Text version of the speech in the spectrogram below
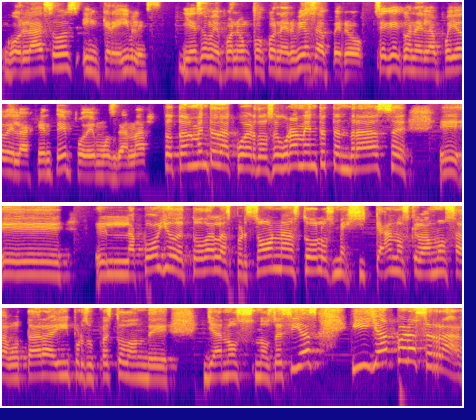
golazos increíbles y eso me pone un poco nerviosa, pero sé que con el apoyo de la gente podemos ganar. Totalmente de acuerdo. Seguramente tendrás eh, eh, el apoyo de todas las personas, todos los mexicanos que vamos a votar ahí, por supuesto, donde ya nos, nos decías. Y ya para cerrar,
